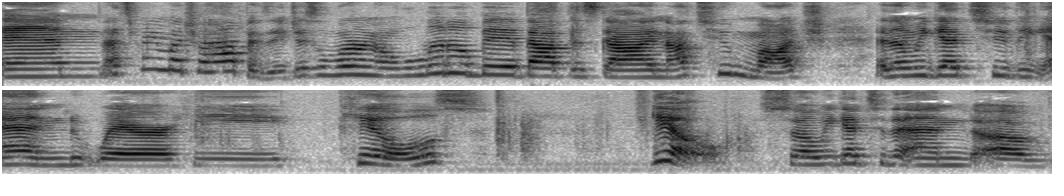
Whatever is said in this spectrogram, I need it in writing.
And that's pretty much what happens. You just learn a little bit about this guy, not too much. And then we get to the end where he kills Gil. So we get to the end of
